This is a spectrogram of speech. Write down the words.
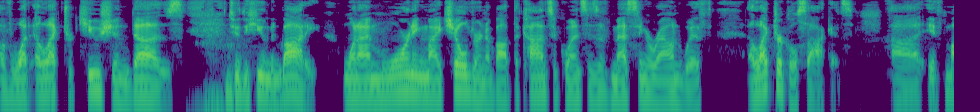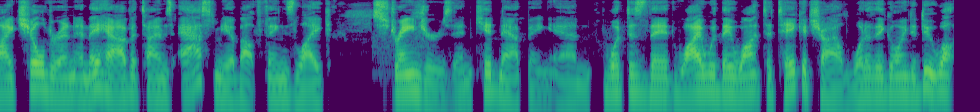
of what electrocution does to the human body when I'm warning my children about the consequences of messing around with electrical sockets. Uh, if my children, and they have at times asked me about things like strangers and kidnapping and what does they why would they want to take a child? What are they going to do? Well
